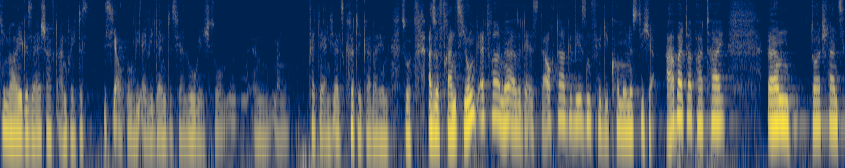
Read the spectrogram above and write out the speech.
die neue Gesellschaft anbricht. Das ist ja auch irgendwie evident, ist ja logisch. So, ähm, man fährt ja nicht als Kritiker dahin. So, also Franz Jung etwa, ne, also der ist auch da gewesen für die kommunistische Arbeiterpartei ähm, Deutschlands.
